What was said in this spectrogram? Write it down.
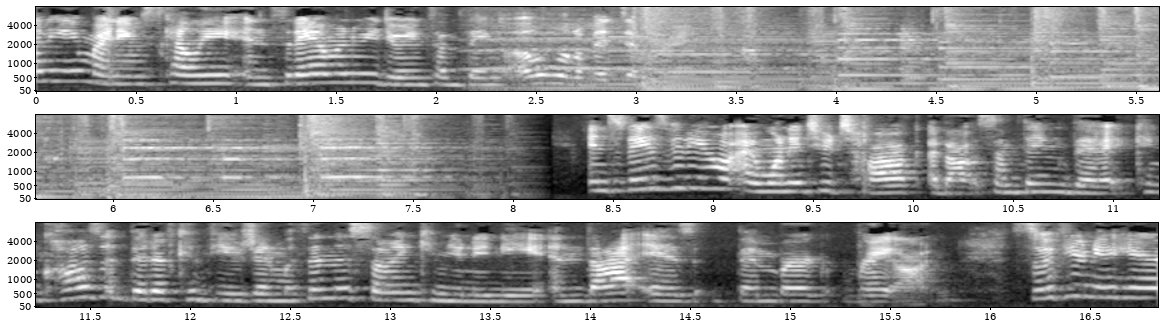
everybody, my name is Kelly and today I'm going to be doing something a little bit different. In today's video, I wanted to talk about something that can cause a bit of confusion within the sewing community, and that is Bemberg rayon. So if you're new here,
